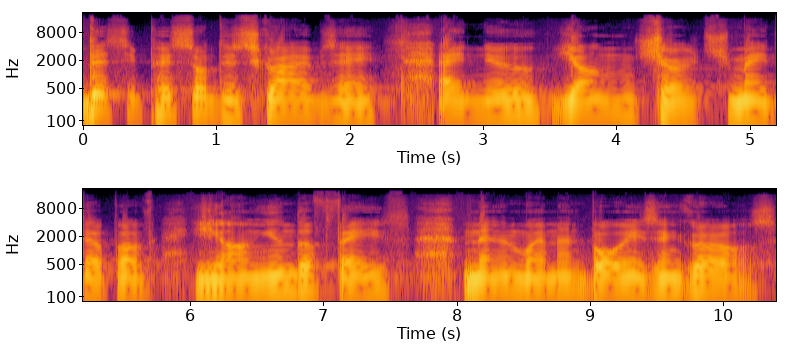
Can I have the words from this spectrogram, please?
This epistle describes a, a new young church made up of young in the faith men and women, boys and girls.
